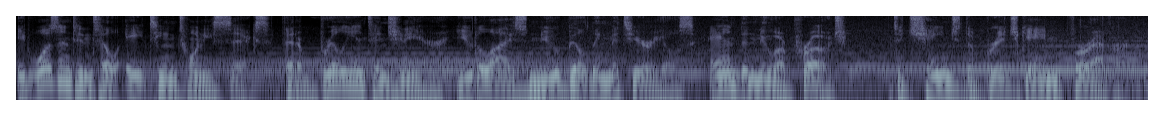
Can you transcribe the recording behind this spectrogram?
It wasn't until 1826 that a brilliant engineer utilized new building materials and a new approach to change the bridge game forever.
